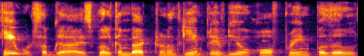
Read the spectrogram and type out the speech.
Hey what's up guys? Welcome back to another gameplay video of brain puzzle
